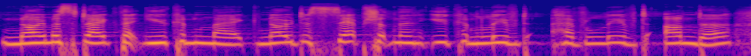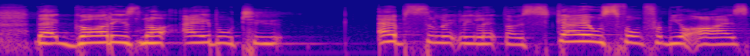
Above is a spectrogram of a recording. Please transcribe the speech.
no mistake that you can make, no deception that you can live, have lived under that God is not able to absolutely let those scales fall from your eyes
